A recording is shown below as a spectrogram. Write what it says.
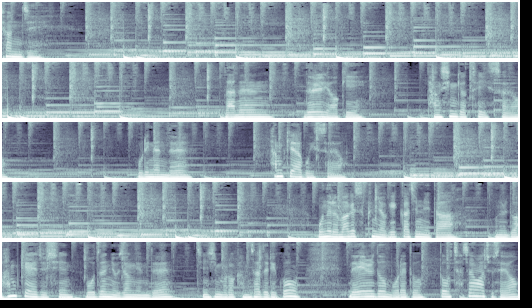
편지. 나는 늘 여기 당신 곁에 있어요. 우리는 늘 함께하고 있어요. 오늘 음악의 숲은 여기까지입니다. 오늘도 함께 해주신 모든 요정님들 진심으로 감사드리고 내일도 모레도 또 찾아와 주세요.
